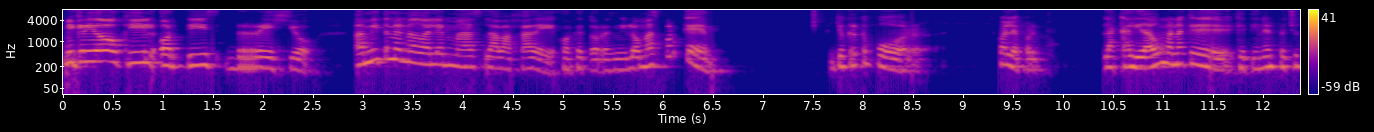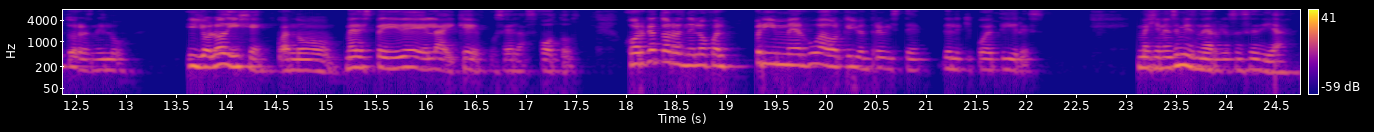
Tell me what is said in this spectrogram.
Mi querido Gil Ortiz Regio, a mí también me duele más la baja de Jorge Torres Nilo, más porque yo creo que por, híjole, por la calidad humana que, que tiene el pecho Torres Nilo. Y yo lo dije cuando me despedí de él ahí que puse las fotos. Jorge Torres Nilo fue el primer jugador que yo entrevisté del equipo de Tigres. Imagínense mis nervios ese día,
